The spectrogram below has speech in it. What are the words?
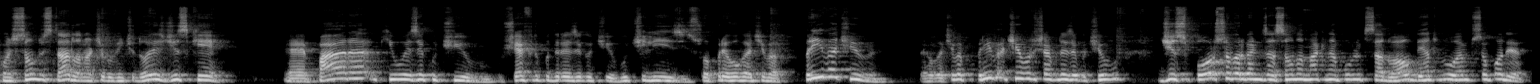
Constituição do Estado, lá no artigo 22, diz que é, para que o executivo, o chefe do Poder Executivo, utilize sua prerrogativa privativa, prerrogativa privativa do chefe do Executivo, dispor sobre a organização da máquina pública estadual dentro do âmbito do seu poder.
